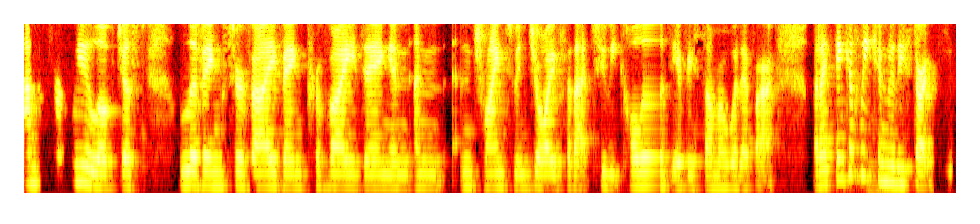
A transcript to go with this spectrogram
hamster wheel of just living, surviving, providing, and and and trying to enjoy for that two week holiday every summer, whatever. But I think if we can mm. really start deep,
